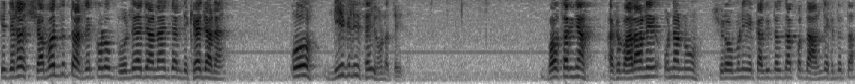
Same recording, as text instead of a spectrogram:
ਕਿ ਜਿਹੜਾ ਸ਼ਬਦ ਤੁਹਾਡੇ ਕੋਲੋਂ ਬੋਲਿਆ ਜਾਣਾ ਜਾਂ ਲਿਖਿਆ ਜਾਣਾ, ਉਹ ਲੀਗਲੀ ਸਹੀ ਹੋਣਾ ਚਾਹੀਦਾ। ਬਹੁਤ ਸਾਰੀਆਂ ਅਖਬਾਰਾਂ ਨੇ ਉਹਨਾਂ ਨੂੰ ਸ਼੍ਰੋਮਣੀ ਅਕਾਲੀ ਦਲ ਦਾ ਪ੍ਰਧਾਨ ਲਿਖ ਦਿੱਤਾ,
